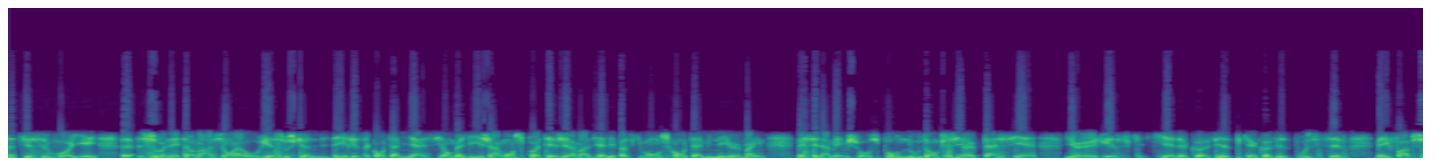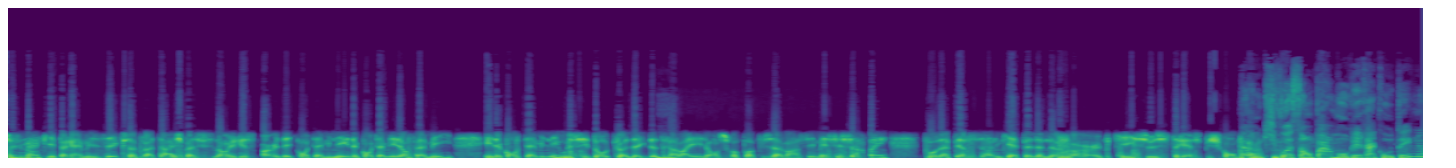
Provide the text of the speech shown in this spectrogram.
site que si vous voyez euh, sur une intervention à haut risque ou qu'il y a des risques de contamination, mais ben, les gens vont se protéger avant d'y aller parce qu'ils vont se contaminer eux-mêmes. Mais c'est la même chose pour nous. Donc, si un patient, il y a un risque qui est le COVID, puis qu'il y a un COVID positif, mais il faut absolument que les paramédics se protègent parce que sinon, ils risquent, un, d'être contaminés, de contaminer leur famille et de contaminer aussi d'autres collègues de mm. travail. Et là, on ne sera pas plus avancé. Mais c'est certain pour la personne qui appelle le 911 puis qui est sous stress, puis je comprends. Ou qui voit son père mourir à côté, là.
